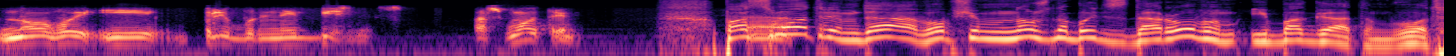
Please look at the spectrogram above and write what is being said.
новый и прибыльный бизнес. Посмотрим. Посмотрим, да. В общем, нужно быть здоровым и богатым. Вот.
